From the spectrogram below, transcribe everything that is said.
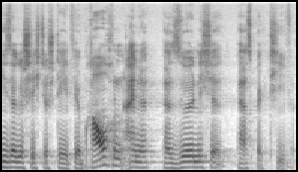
dieser Geschichte steht. Wir brauchen eine persönliche Perspektive.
